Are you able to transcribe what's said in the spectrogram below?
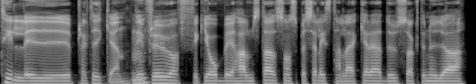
till i praktiken? Mm. Din fru fick jobb i Halmstad som specialisttandläkare. Du sökte nya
